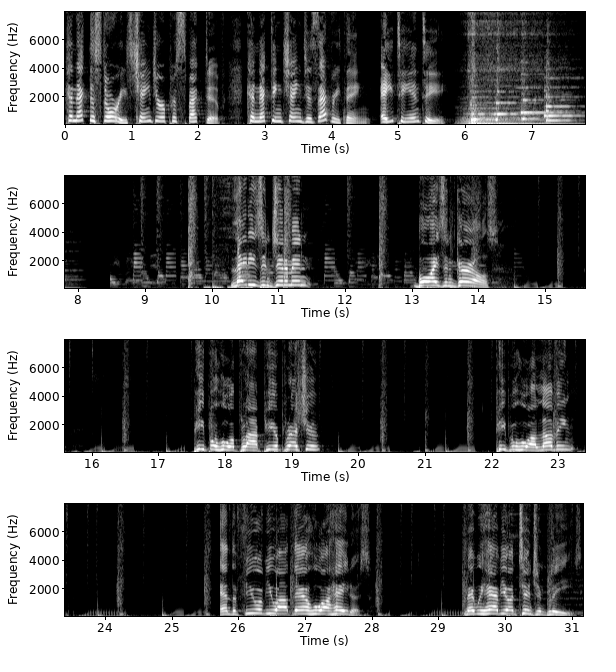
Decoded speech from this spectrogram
Connect the stories, change your perspective. Connecting changes everything. AT&T. Ladies and gentlemen, boys and girls, people who apply peer pressure, people who are loving, and the few of you out there who are haters. May we have your attention, please?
